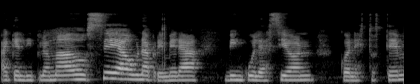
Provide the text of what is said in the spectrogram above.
a que el diplomado sea una primera vinculación con estos temas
